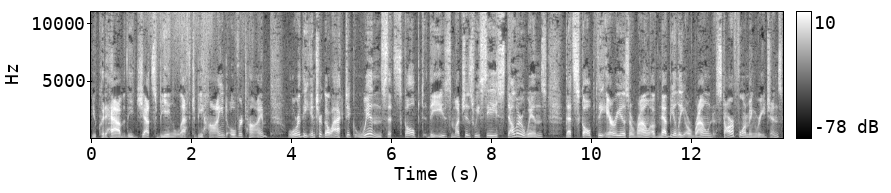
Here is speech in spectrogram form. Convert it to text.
you could have the jets being left behind over time or the intergalactic winds that sculpt these much as we see stellar winds that sculpt the areas around of nebulae around star forming regions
